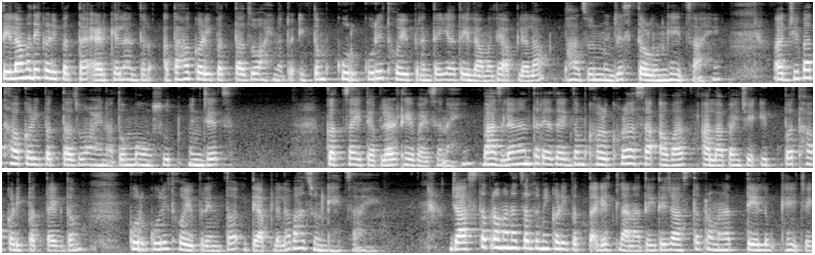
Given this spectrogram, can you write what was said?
तेलामध्ये कढीपत्ता ॲड केल्यानंतर आता हा कढीपत्ता जो आहे ना तो एकदम कुरकुरीत होईपर्यंत या तेलामध्ये आपल्याला भाजून म्हणजेच तळून घ्यायचा आहे. अजिबात हा कढीपत्ता जो आहे ना तो मौसूत म्हणजेच कच्चा इथे आपल्याला ठेवायचा नाही. भाजल्यानंतर याचा एकदम खळखळ असा आवाज आला पाहिजे. इतपत हा कढीपत्ता एकदम कुरकुरीत होईपर्यंत इथे आपल्याला भाजून घ्यायचा आहे. जास्त प्रमाणात जर तुम्ही कढीपत्ता घेतला ना तर इथे जास्त प्रमाणात तेल घ्यायचे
